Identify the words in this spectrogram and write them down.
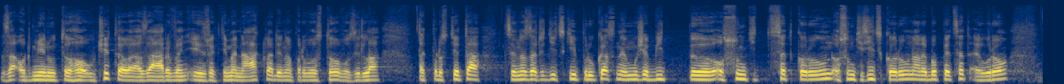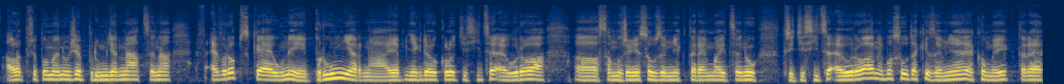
za odměnu toho učitele a zároveň i řekněme náklady na provoz toho vozidla, tak prostě ta cena za řidičský průkaz nemůže být 800 eh, korun, 8 tisíc korun nebo 500 euro, ale připomenu, že průměrná cena v Evropské unii, průměrná je někde okolo tisíce euro a, a samozřejmě jsou země, které mají cenu 3000 euro, a nebo jsou taky země jako my, které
